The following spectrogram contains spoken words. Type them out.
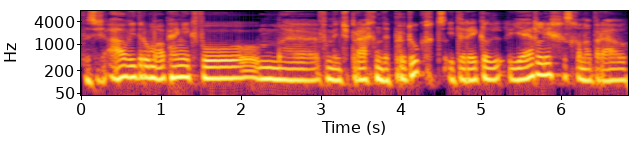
Das ist auch wiederum abhängig vom, äh, vom entsprechenden Produkt. In der Regel jährlich. Es kann aber auch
